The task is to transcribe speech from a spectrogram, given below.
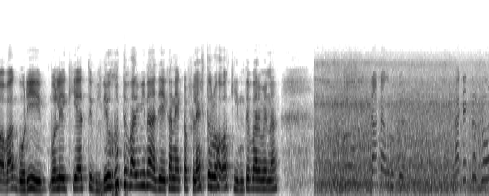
বাবা গরিব। বলে কি আর তুই ভিডিও করতে পারবি না যে এখানে একটা ফ্ল্যাট তোর বাবা কিনতে পারবে না? টাটা গ্রুপে। এক একটা ফ্লোর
